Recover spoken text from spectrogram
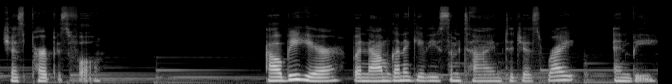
just purposeful. I'll be here, but now I'm going to give you some time to just write and be.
